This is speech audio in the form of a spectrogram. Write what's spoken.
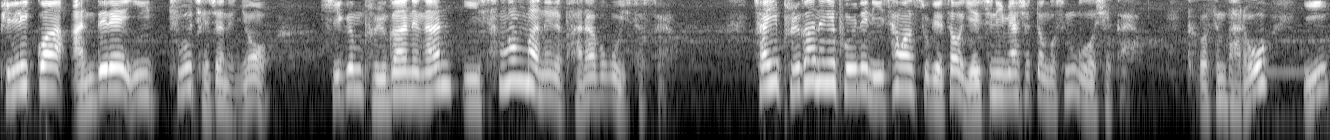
빌립과 안드레 이 두 제자는요. 지금 불가능한 이 상황만을 바라보고 있었어요. 자, 이 불가능해 보이는 이 상황 속에서 예수님이 하셨던 것은 무엇일까요? 그것은 바로 이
